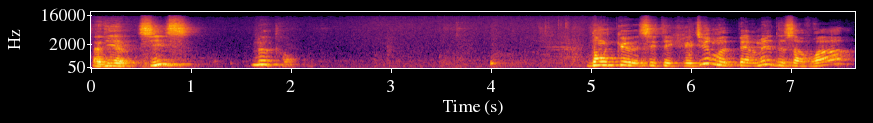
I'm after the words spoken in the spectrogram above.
c'est-à-dire 6 neutrons. Donc euh, cette écriture me permet de savoir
